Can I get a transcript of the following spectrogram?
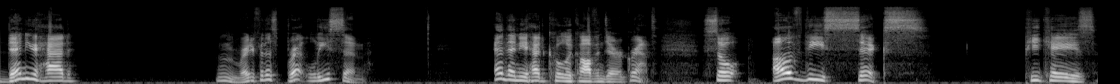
Then you had, hmm, ready for this? Brett Leason. And then you had Kulikov and Derek Grant. So of these six PKs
